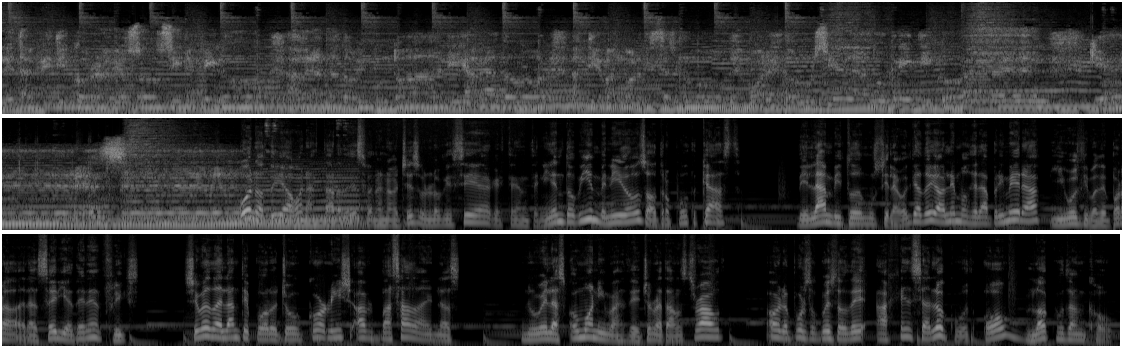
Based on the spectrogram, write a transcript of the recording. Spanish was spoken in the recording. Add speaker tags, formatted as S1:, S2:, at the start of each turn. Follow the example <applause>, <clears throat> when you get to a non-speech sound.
S1: Letal crítico, rabioso, cinefilo, agrandado, impuntual y hablador, antivanguardista, snoop, murciélago crítico, él quiere ser.
S2: Buenos días, buenas tardes, buenas noches, o lo que sea que estén teniendo. Bienvenidos a otro podcast del ámbito de Murciélago. El día de hoy hablemos de la primera y última temporada de la serie de Netflix, llevada adelante por Joe Cornish, basada en las novelas homónimas de Jonathan Stroud. Hablo por supuesto de Agencia Lockwood o Lockwood ⁇ Co.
